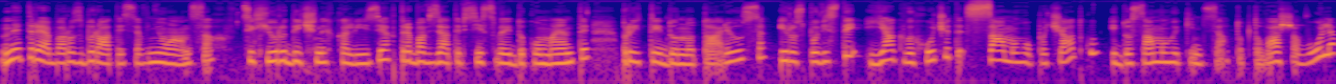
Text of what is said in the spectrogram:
не треба розбиратися в нюансах, в цих юридичних колізіях. Треба взяти всі свої документи, прийти до нотаріуса і розповісти, як ви хочете з самого початку і до самого кінця. Тобто, ваша воля,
